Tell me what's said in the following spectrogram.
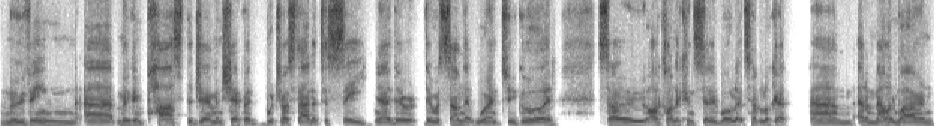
moving uh, moving past the German Shepherd, which I started to see, you know, there there were some that weren't too good. So I kind of considered, well, let's have a look at um, at a Malinois and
